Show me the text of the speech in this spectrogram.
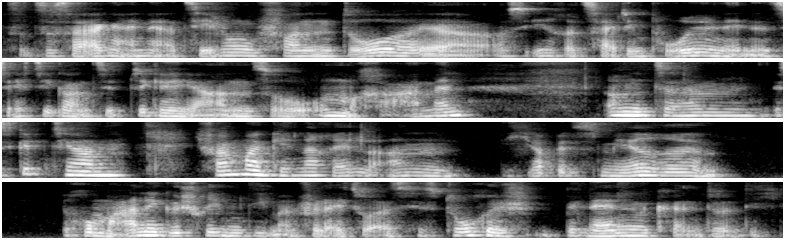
sozusagen eine Erzählung von Doha aus ihrer Zeit in Polen in den 60er und 70er Jahren so umrahmen. Und ähm, es gibt ja, ich fange mal generell an, ich habe jetzt mehrere Romane geschrieben, die man vielleicht so als historisch benennen könnte. Und ich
